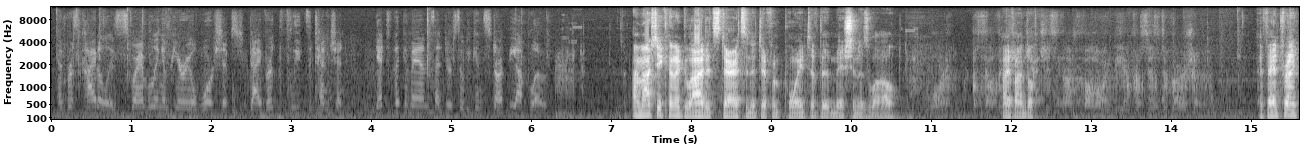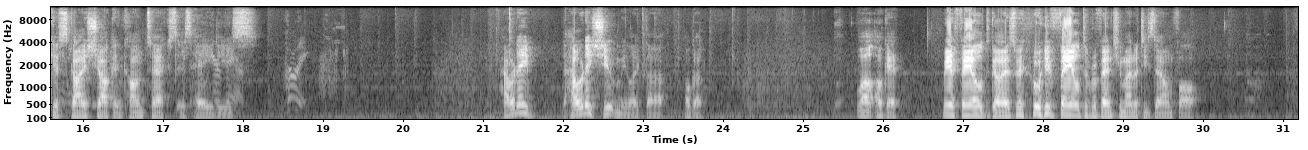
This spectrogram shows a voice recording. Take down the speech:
Empress Caiatl is scrambling Imperial warships to divert the fleet's attention. Get to the command center so we can start the upload. I'm actually kind of glad it starts in a different point of the mission as well. Warning. Hi, Vandal. Event rank is Sky Shock and context is Hades. How are they... How are they shooting me like that? Oh god. Well, okay. We have failed, guys. We, we failed to prevent humanity's downfall.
